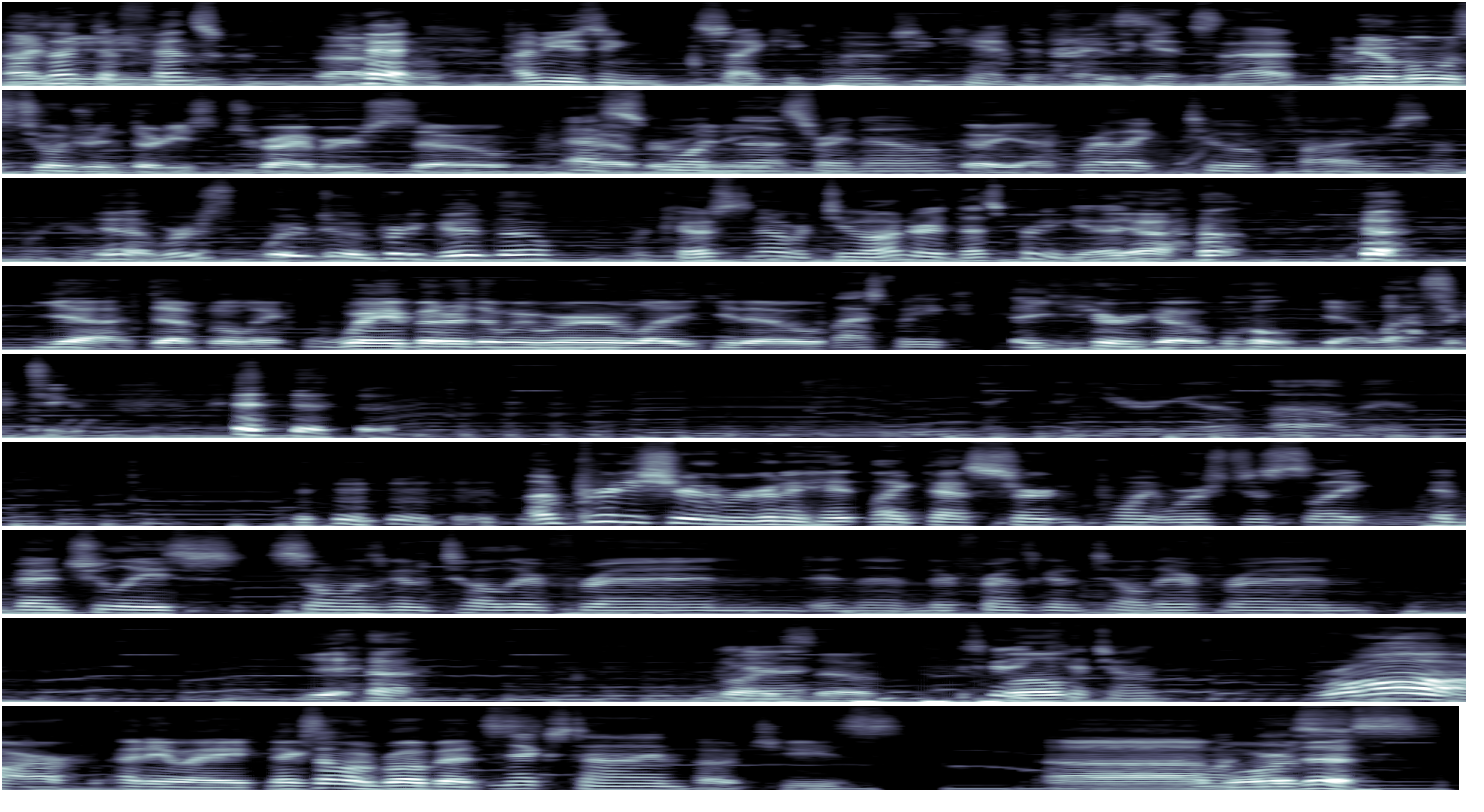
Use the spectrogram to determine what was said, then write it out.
Oh, I that mean, defense? I don't know. I'm using psychic moves. You can't defend against that. I mean, I'm almost 230 subscribers, so That's more many- than us right now. Oh yeah, We're like 205 or something like that. yeah, we're just, we're doing pretty good though. We're coasting over 200. That's pretty good. Yeah, yeah, definitely, way better than we were like you know Last week. a year ago. Well, yeah, last week too. A year ago. Oh man. I'm pretty sure that we're gonna hit like that certain point where it's just like eventually someone's gonna tell their friend, and then their friend's gonna tell their friend. yeah, You probably know, so. It's gonna Well- catch on. Roar. Anyway, next time on Brobits. Next time. Oh jeez. Uh, Want more of this? this.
